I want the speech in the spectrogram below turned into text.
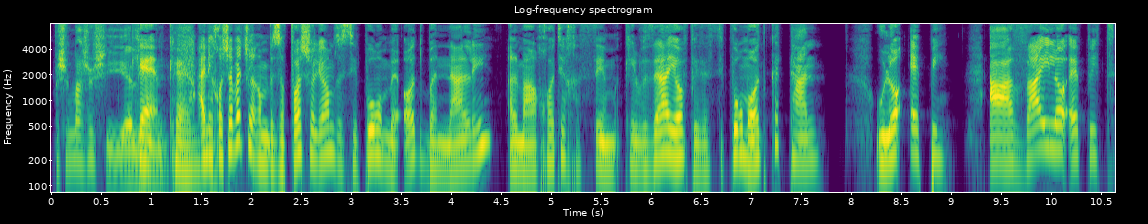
שפשוט משהו שיהיה לי כן, כן. אני חושבת שגם בסופו של יום זה סיפור מאוד בנאלי על מערכות יחסים. כאילו זה היופי, זה סיפור מאוד קטן, הוא לא אפי. האהבה היא לא אפית,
